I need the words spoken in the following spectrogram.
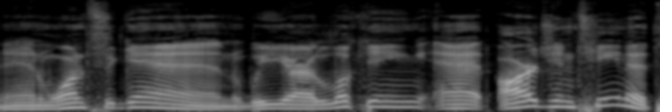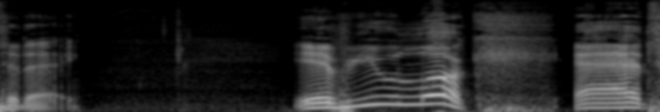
And once again, we are looking at Argentina today. If you look at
